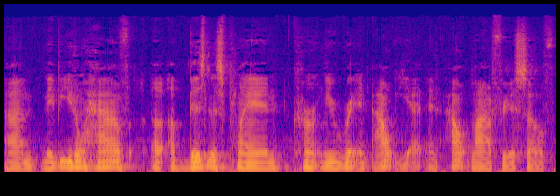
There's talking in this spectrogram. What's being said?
Um, maybe you don't have a, a business plan currently written out yet, an outline for yourself.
